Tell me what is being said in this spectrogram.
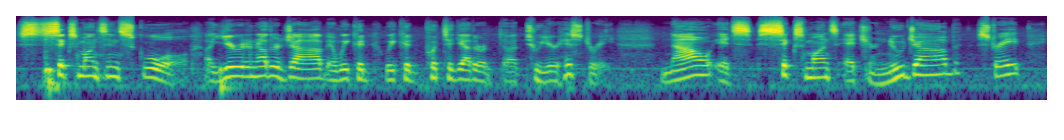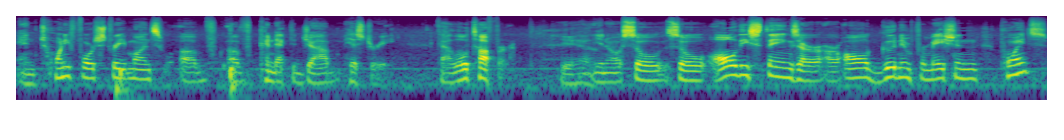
six months in school, a year at another job, and we could, we could put together a two year history. Now it's six months at your new job straight and 24 straight months of, of connected job history. Got a little tougher. Yeah. You know, so so all these things are, are all good information points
